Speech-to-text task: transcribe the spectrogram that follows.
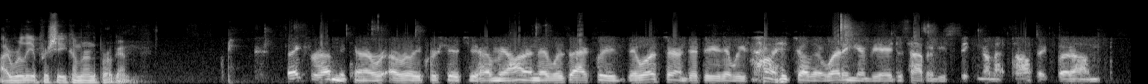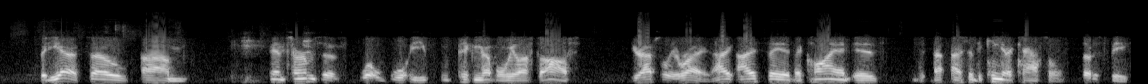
I really appreciate you coming on the program. Thanks for having me, Ken. I, I really appreciate you having me on. And it was actually it was serendipity that we saw each other at Wedding MBA. Just happened to be speaking on that topic, but um, but yeah. So um, in terms of what, what you picking up where we left off, you're absolutely right. I, I say that the client is, I said the king of the castle, so to speak.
